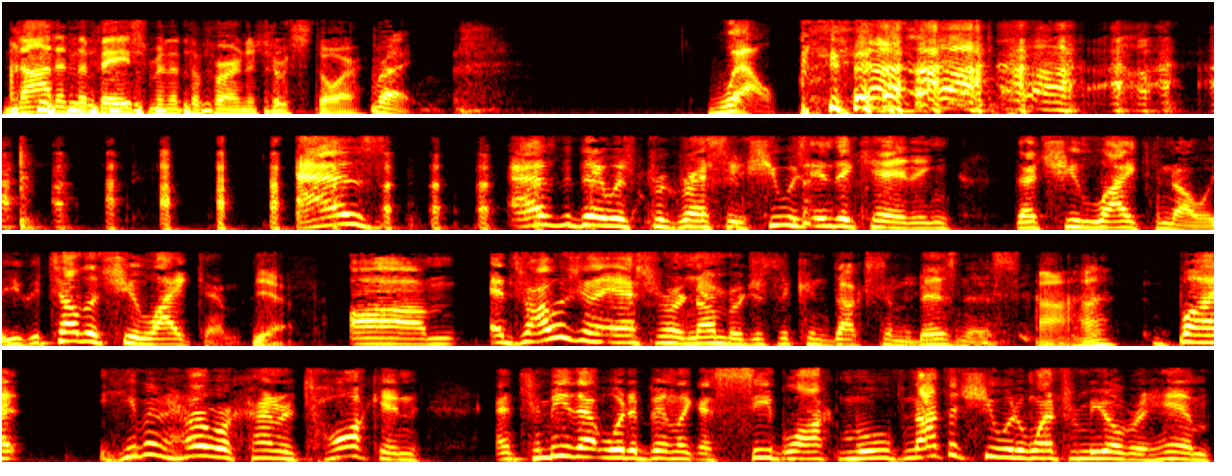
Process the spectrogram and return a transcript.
not in the basement at the furniture store. Right. Well, as as the day was progressing, she was indicating that she liked Noah. You could tell that she liked him. Yeah. Um, and so I was going to ask for her number just to conduct some business. Uh huh. But him and her were kind of talking, and to me that would have been like a C block move. Not that she would have went for me over him,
